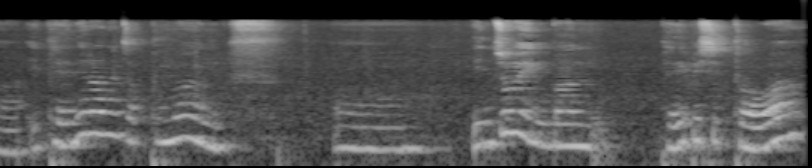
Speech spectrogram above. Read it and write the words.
아, 이 댄이라는 작품은 어, 인조의 인간 베이비시터와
